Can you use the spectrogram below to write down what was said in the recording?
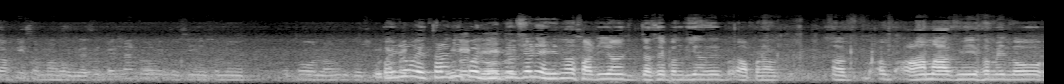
ਕਾਫੀ ਸਮਾਂ ਹੋ ਗਿਆ ਸੀ। ਪਹਿਲਾਂ ਕਿਉਂ ਨਹੀਂ ਤੁਸੀਂ ਉਸ ਨੂੰ ਉੱਥੋਂ ਲਾਉਣ ਦੀ ਕੋਸ਼ਿਸ਼ ਪਹਿਲਾਂ ਇਸ ਤਰ੍ਹਾਂ ਦੀ ਕੋਈ ਲੀਡਰ ਜਿਹੜੇ ਸੀ ਨਾ ਸਾਡੀਆਂ ਜਥੇਬੰਦੀਆਂ ਦੇ ਆਪਣਾ ਆਮ ਆਦਮੀ ਸਮਝ ਲਓ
